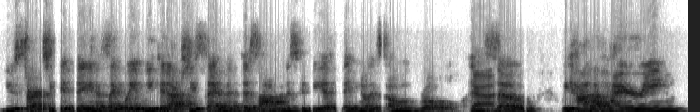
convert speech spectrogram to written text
you start to get big and it's like, wait, we could actually segment this off and this could be a, you know, its own role. Yeah. And so we have a hiring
